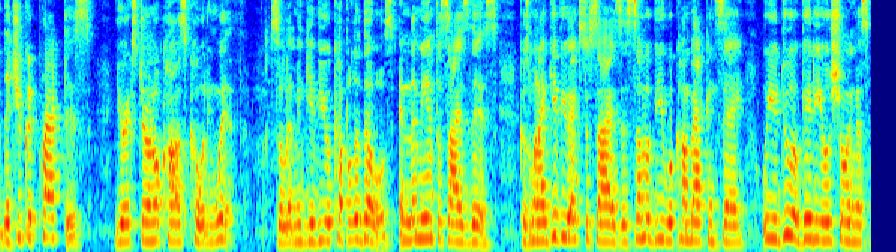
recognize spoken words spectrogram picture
that you could practice your external cause coding with. So let me give you a couple of those. And let me emphasize this, because when I give you exercises, some of you will come back and say, will you do a video showing us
